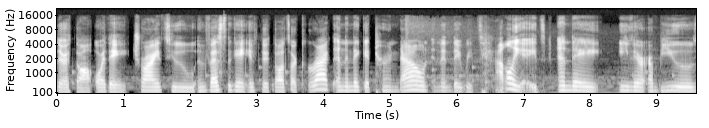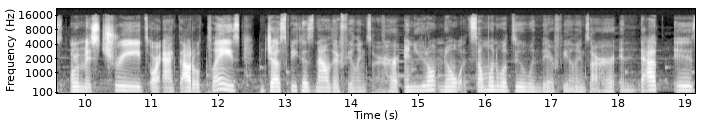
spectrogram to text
their thought or they try to investigate if their thoughts are correct and then they get turned down and then they retaliate and they either abuse or mistreat or act out of place just because now their feelings are hurt and you don't know what someone will do when their feelings are hurt and that is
